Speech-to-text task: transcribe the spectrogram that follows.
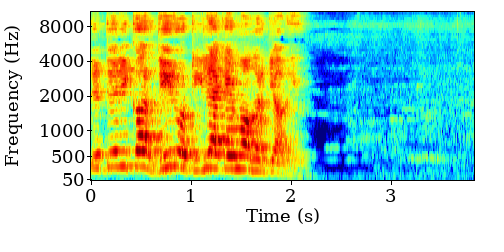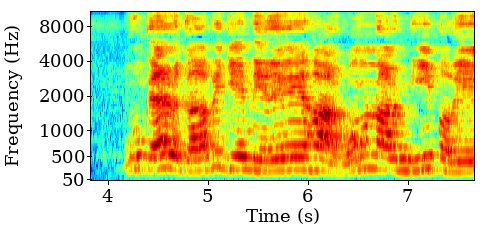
ਤੇ ਤੇਰੀ ਘਰ ਦੀ ਰੋਟੀ ਲੈ ਕੇ ਮਗਰ ਜਾਵੇ। ਉਹ ਕਹਿ ਲੱਗਾ ਵੀ ਜੇ ਮੇਰੇ ਹਾਲ ਵਾਹੁਣ ਨਾਲ ਮੀਂਹ ਪਵੇ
